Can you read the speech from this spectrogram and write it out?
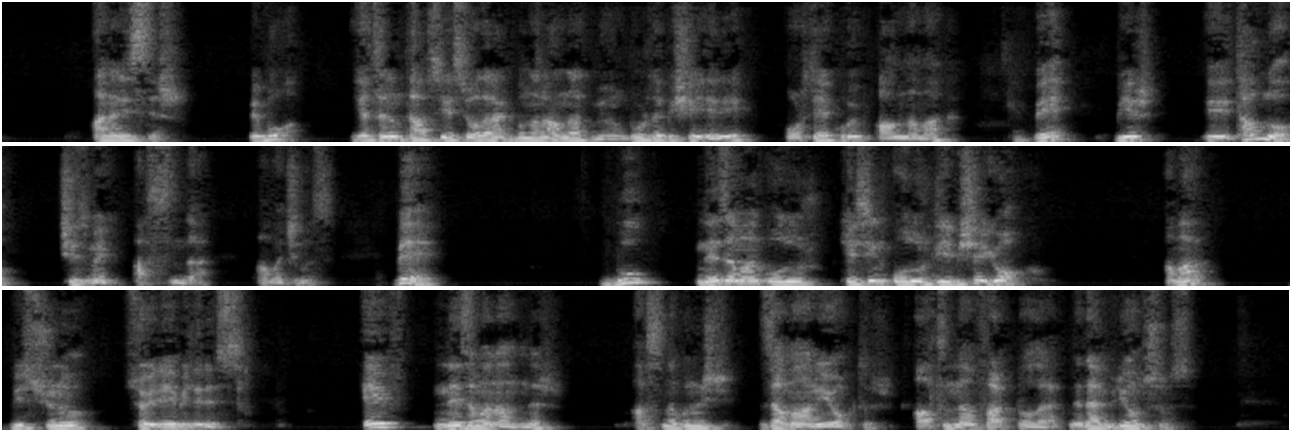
analizdir. Ve bu yatırım tavsiyesi olarak bunları anlatmıyorum. Burada bir şeyleri ortaya koyup anlamak ve bir e, tablo çizmek aslında amacımız. Ve bu ne zaman olur, kesin olur diye bir şey yok. Ama biz şunu söyleyebiliriz. Ev ne zaman alınır? Aslında bunun hiç zamanı yoktur. Altından farklı olarak. Neden biliyor musunuz?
